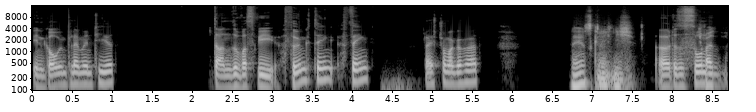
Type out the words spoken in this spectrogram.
in Go implementiert. Dann sowas wie Think, Think, Think vielleicht schon mal gehört? Nee, das kenne ich nicht. Äh, das ist so ein,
